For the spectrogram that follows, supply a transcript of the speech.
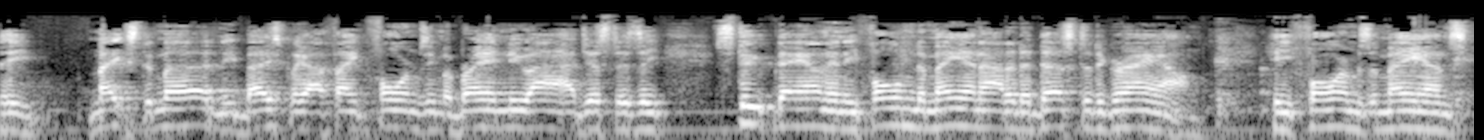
he makes the mud and he basically I think forms him a brand new eye just as he stooped down and he formed a man out of the dust of the ground. He forms a man's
